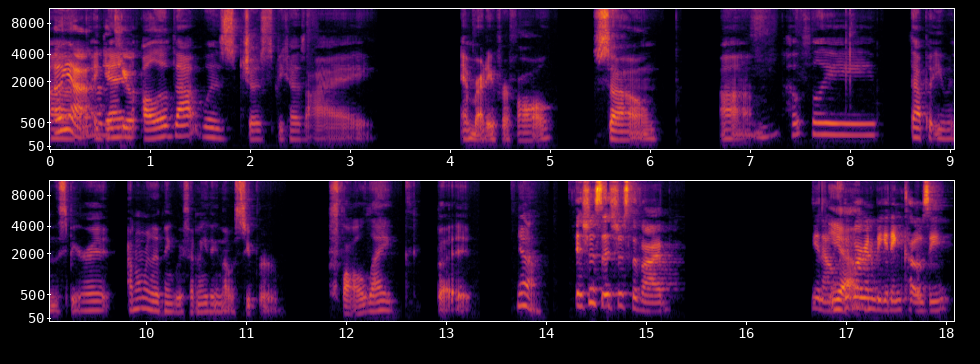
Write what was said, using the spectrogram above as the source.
Oh yeah, um, again, all of that was just because I am ready for fall. So, um, hopefully that put you in the spirit. I don't really think we said anything that was super fall like, but yeah, it's just it's just the vibe. You know, yeah. people are going to be getting cozy.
